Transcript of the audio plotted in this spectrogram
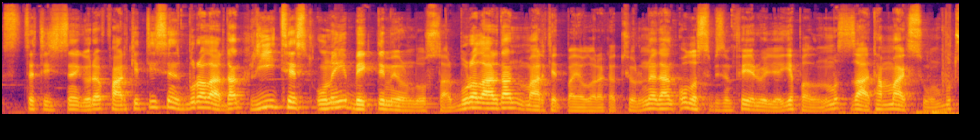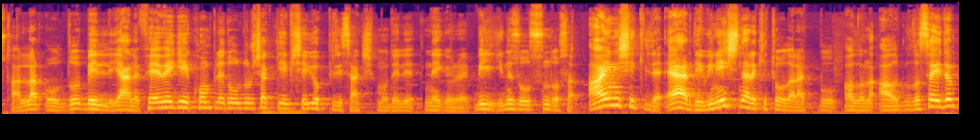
stratejisine göre fark ettiyseniz buralardan retest onayı beklemiyorum dostlar. Buralardan market buy olarak atıyorum. Neden? Olası bizim fair value gap alanımız zaten maksimum bu tutarlar olduğu belli. Yani FVG'yi komple dolduracak diye bir şey yok Price Action modeline göre. Bilginiz olsun dostlar. Aynı şekilde eğer Divination hareketi olarak bu alanı algılasaydım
